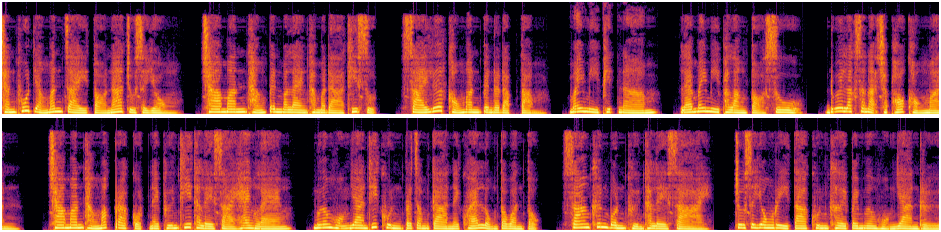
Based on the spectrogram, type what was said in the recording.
ฉันพูดอย่างมั่นใจต่อหน้าจูสยง ชามันถังเป็นแมลงธรรมดาที่สุด สายเลือดของมันเป็นระดับต่ำ ไม่มีพิษน้ำ และไม่มีพลังต่อสู้ ด้วยลักษณะเฉพาะของมัน ชามันถังมักปรากฏในพื้นที่ทะเลทรายแห้งแล้ง เมืองหวงยานที่คุณประจำการในแคว้นหลงตะวันตก สร้างขึ้นบนผืนทะเลทราย จูสยงรีตาคุณเคยไปเมืองหวงยานหรือ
